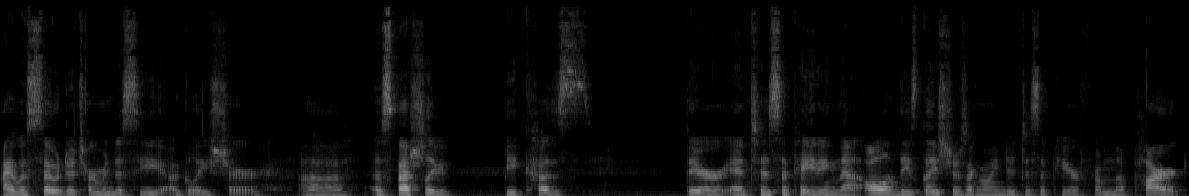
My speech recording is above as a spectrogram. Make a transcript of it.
I was so determined to see a glacier, uh, especially because they're anticipating that all of these glaciers are going to disappear from the park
